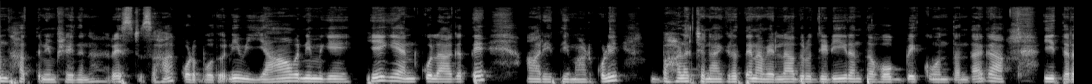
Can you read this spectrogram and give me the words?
ಒಂದು ಹತ್ತು ನಿಮಿಷ ಇದನ್ನು ರೆಸ್ಟ್ ಸಹ ಕೊಡ್ಬೋದು. ನೀವು ಯಾವ ನಿಮಗೆ ಹೇಗೆ ಅನುಕೂಲ ಆಗುತ್ತೆ ಆ ರೀತಿ ಮಾಡ್ಕೊಳ್ಳಿ. ಬಹಳ ಚೆನ್ನಾಗಿರುತ್ತೆ. ನಾವೆಲ್ಲಾದರೂ ದಿಢೀರಂತ ಹೋಗಬೇಕು ಅಂತಂದಾಗ ಈ ಥರ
